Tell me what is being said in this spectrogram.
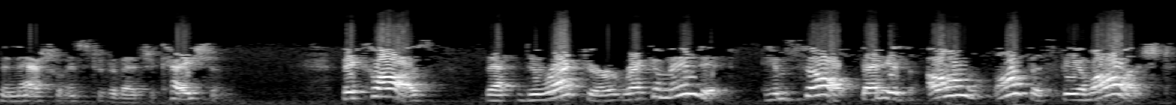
the National Institute of Education, because that director recommended himself that his own office be abolished.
